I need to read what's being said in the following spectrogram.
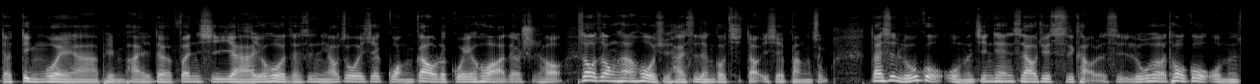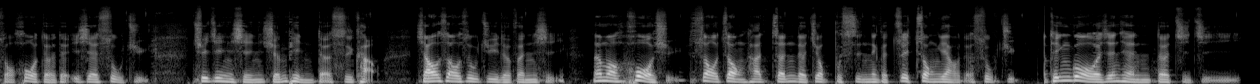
的定位啊，品牌的分析呀，又或者是你要做一些广告的规划的时候，受众它或许还是能够起到一些帮助。但是如果我们今天是要去思考的是如何透过我们所获得的一些数据去进行选品的思考、销售数据的分析，那么或许受众它真的就不是那个最重要的数据。听过我先前的几集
